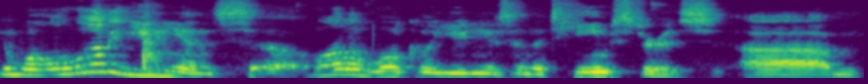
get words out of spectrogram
well a lot of unions, a lot of local unions in the Teamsters. Um,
